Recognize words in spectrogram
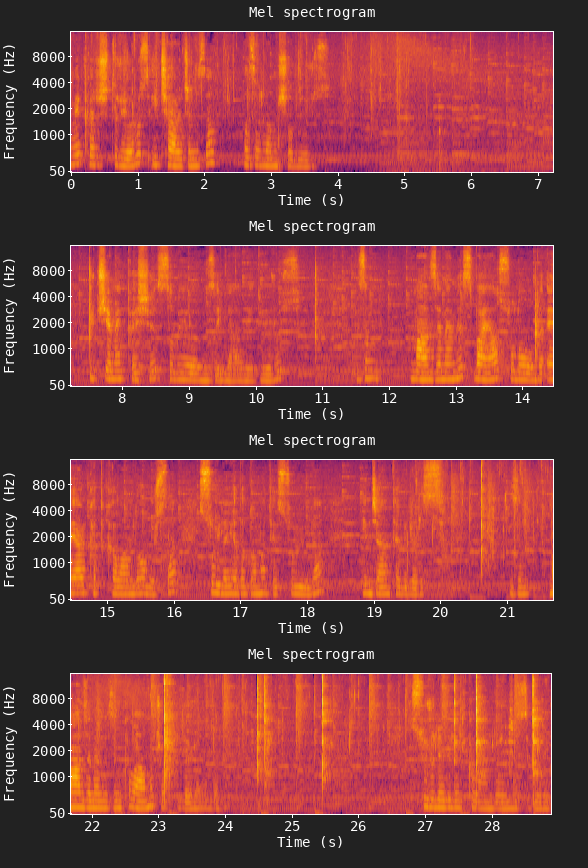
ve karıştırıyoruz. İç harcımızı hazırlamış oluyoruz. 3 yemek kaşığı sıvı yağımızı ilave ediyoruz. Bizim malzememiz bayağı sulu oldu. Eğer katı kıvamda olursa suyla ya da domates suyuyla inceltebiliriz. Bizim malzememizin kıvamı çok güzel oldu sürülebilir kıvamda olması gerek.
